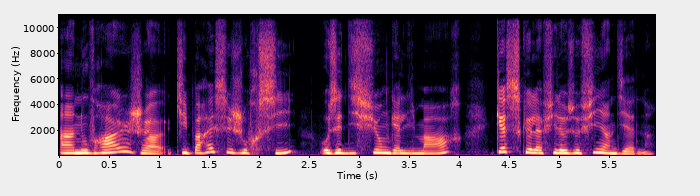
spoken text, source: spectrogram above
un ouvrage qui paraît ces jours-ci aux éditions Gallimard, Qu'est-ce que la philosophie indienne?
